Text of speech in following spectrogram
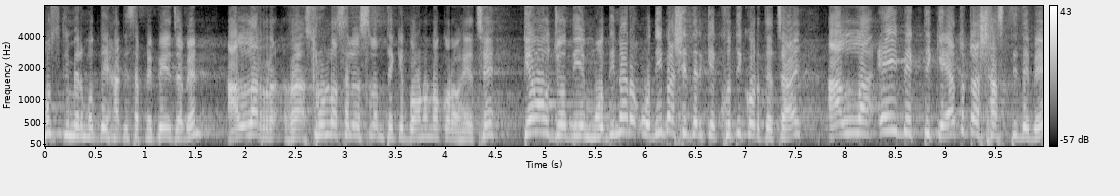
মুসলিমের মধ্যে হাদিস আপনি পেয়ে যাবেন। আল্লাহ রাসুল্লাহ সাল্লাহ সাল্লাম থেকে বর্ণনা করা হয়েছে, কেউ যদি মদিনার অধিবাসীদেরকে ক্ষতি করতে চায়, আল্লাহ এই ব্যক্তিকে এতটা শাস্তি দেবে,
